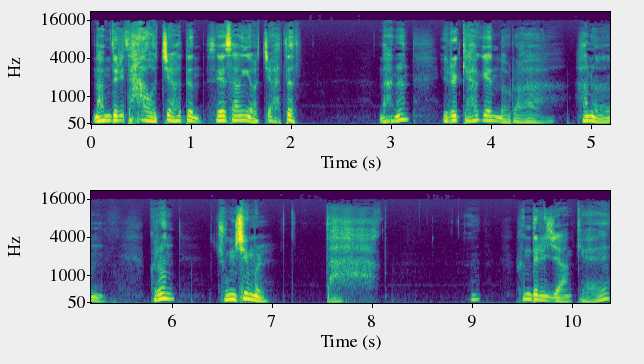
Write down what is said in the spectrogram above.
남들이 다 어찌하든 세상이 어찌하든 나는 이렇게 하겠노라 하는 그런 중심을 딱 흔들리지 않게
